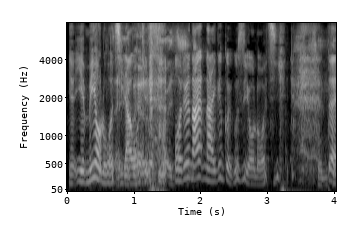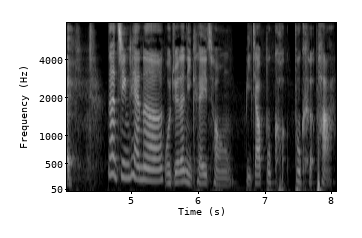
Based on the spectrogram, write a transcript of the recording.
也也没有逻辑啊，我觉得，我觉得哪哪一个鬼故事有逻辑？对。那今天呢？我觉得你可以从比较不可不可怕，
